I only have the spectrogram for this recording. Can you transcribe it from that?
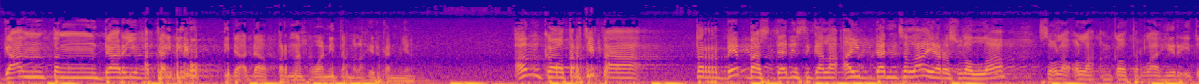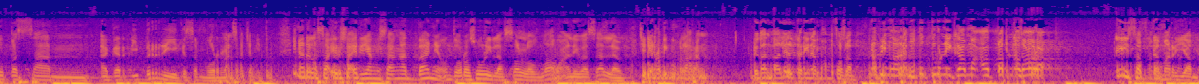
ganteng dari wajah dirimu. Tidak ada pernah wanita melahirkannya. Engkau tercipta terbebas dari segala aib dan celah ya Rasulullah. Seolah-olah engkau terlahir itu pesan agar diberi kesempurnaan semacam itu. Ini adalah syair-syair yang sangat banyak untuk Rasulullah Sallallahu Alaihi Wasallam. Jadi Nabi melarang. Dengan dalil dari Nabi Muhammad SAW Nabi melarang untuk turun nikah atau Nasara Isa pada Maryam.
